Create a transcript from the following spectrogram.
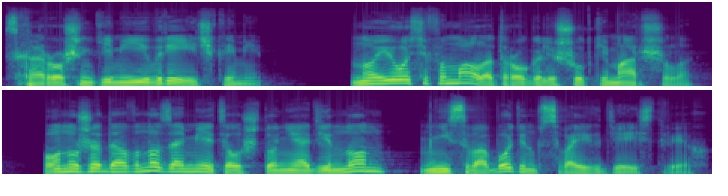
с хорошенькими евреечками». Но Иосифа мало трогали шутки маршала. Он уже давно заметил, что ни один он не свободен в своих действиях.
